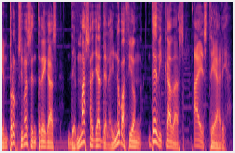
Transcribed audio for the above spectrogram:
en próximas entregas de Más allá de la innovación dedicadas a este área.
